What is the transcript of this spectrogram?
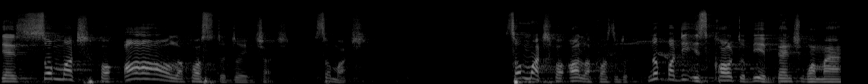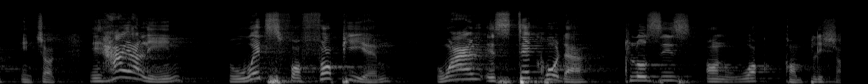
There's so much for all of us to do in church. So much. So much for all of us to do. Nobody is called to be a bench warmer in church. A hireling waits for 4 p.m. while a stakeholder closes on work completion.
